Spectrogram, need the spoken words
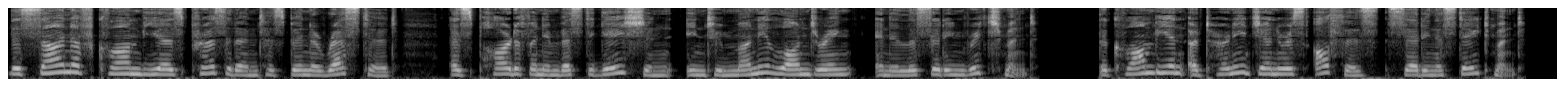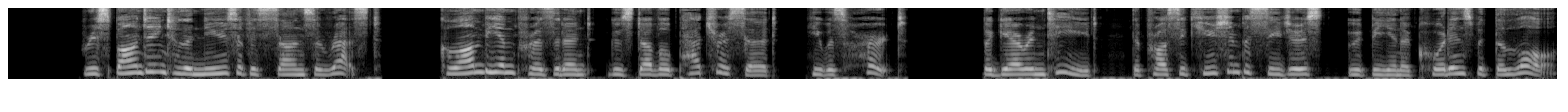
The son of Colombia's president has been arrested as part of an investigation into money laundering and illicit enrichment, the Colombian Attorney General's office said in a statement. Responding to the news of his son's arrest, Colombian President Gustavo Petro said he was hurt, but guaranteed the prosecution procedures would be in accordance with the law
